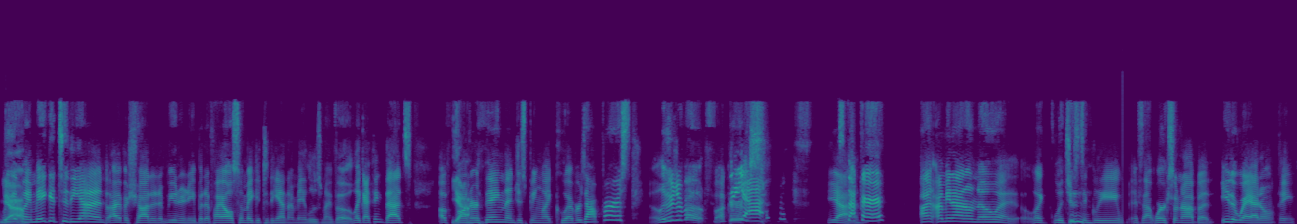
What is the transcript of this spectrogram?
Like Yeah. if I make it to the end, I have a shot at immunity, but if I also make it to the end, I may lose my vote. Like I think that's a Yeah. funner thing than just being like, whoever's out first, lose your vote, fuckers. Yeah. yeah. Sucker. I, I mean, I don't know, uh, like logistically, if that works or not, but either way, I don't think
